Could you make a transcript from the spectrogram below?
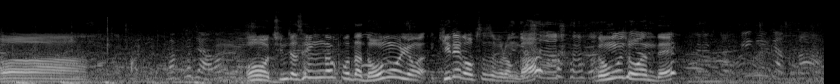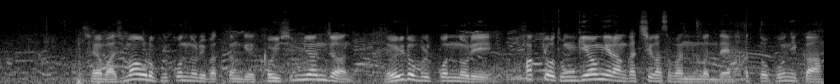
와. 나쁘지 않아? 어 진짜 생각보다 너무 훌륭한 기대가 없어서 그런가? 너무 좋았는데? 제가 마지막으로 불꽃놀이 봤던 게 거의 10년 전 여의도 불꽃놀이 학교 동기 형이랑 같이 가서 봤는 건데 또 보니까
